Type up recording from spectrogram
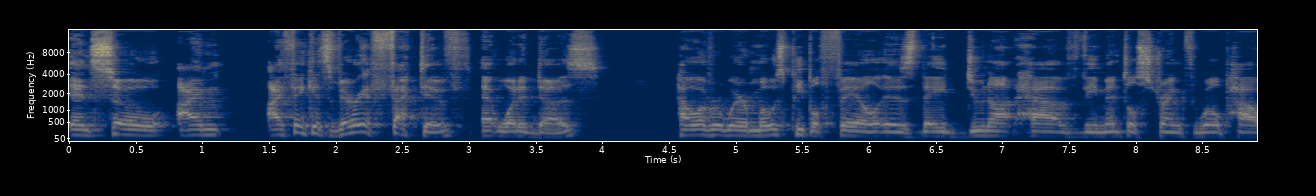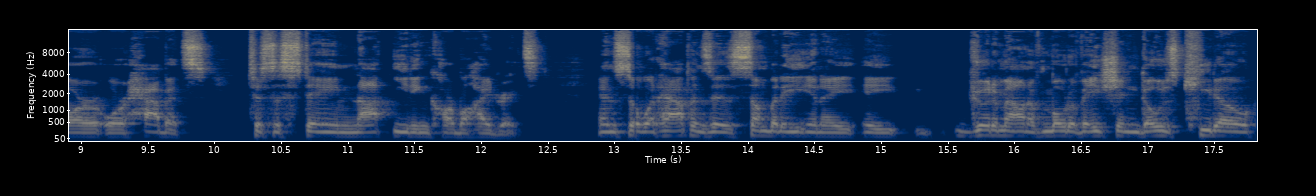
and so I'm, I think it's very effective at what it does. However, where most people fail is they do not have the mental strength, willpower, or habits to sustain not eating carbohydrates. And so what happens is somebody in a, a good amount of motivation goes keto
